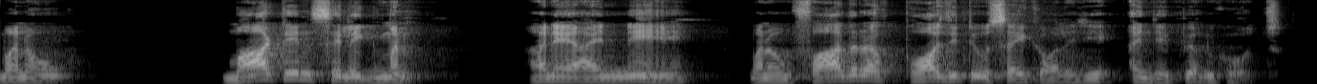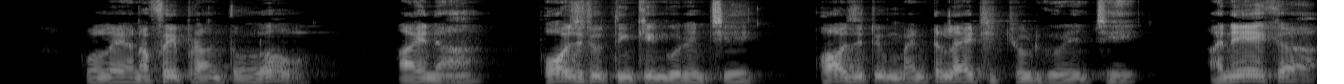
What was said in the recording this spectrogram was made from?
మనం మార్టిన్ సెలిగ్మన్ అనే ఆయన్ని మనం ఫాదర్ ఆఫ్ పాజిటివ్ సైకాలజీ అని చెప్పి అనుకోవచ్చు. పంతొమ్మిది ఎనభై ప్రాంతంలో ఆయన పాజిటివ్ థింకింగ్ గురించి పాజిటివ్ మెంటల్ యాటిట్యూడ్ గురించి అనేక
